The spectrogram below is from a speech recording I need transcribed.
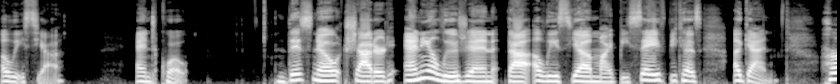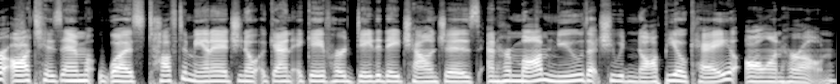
Alicia. End quote. This note shattered any illusion that Alicia might be safe because, again, her autism was tough to manage. You know, again, it gave her day to day challenges, and her mom knew that she would not be okay all on her own.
